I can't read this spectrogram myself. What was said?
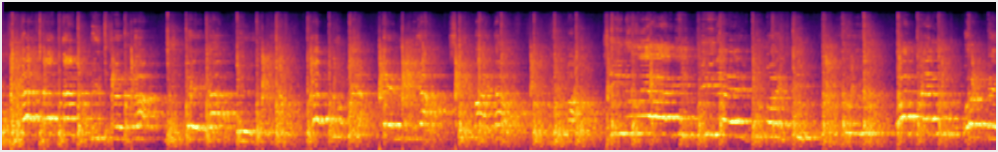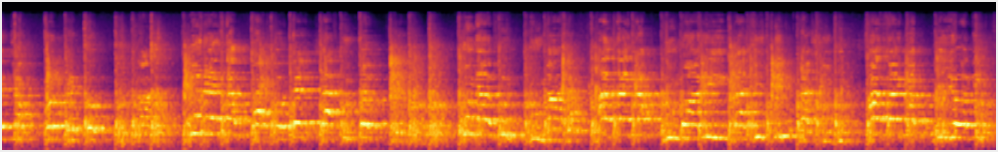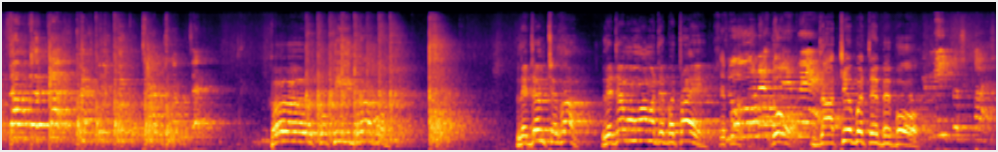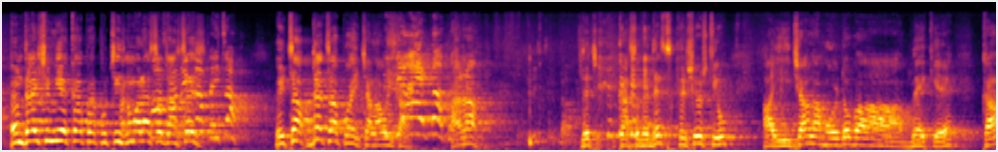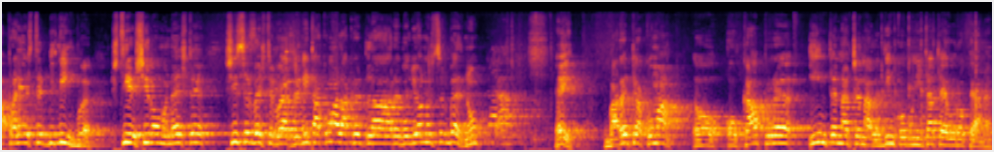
dăm ceva? Le dăm o mamă de bătaie? Se Nu poate. ne Două. trebuie! Da, ce bă trebuie, bo? Mită stai! Îmi dai și mie capra puțin, nu mă las să dansez? Îi țap! Îi țap, dă țapul aici la uica. Și aia e capra. Ara. Deci, ca să vedeți că și eu știu, aici, la Moldova veche, capra este bilingvă. Știe și românește și sârbește. Voi ați venit acum la, cred, la Revelionul Sârbesc, nu? Da. Ei, vă arăt eu acum o, o capră internațională din comunitatea europeană.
